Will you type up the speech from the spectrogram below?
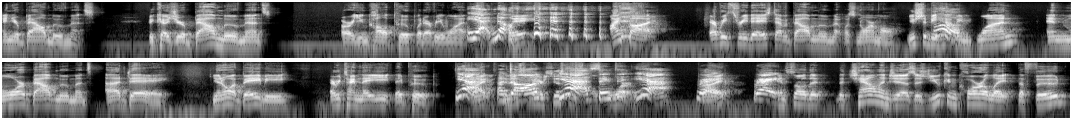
and your bowel movements. Because your bowel movements, or you can call it poop, whatever you want, Yeah, no. they- I thought every three days to have a bowel movement was normal. You should be Oh. having one and more bowel movements a day. You know, a baby, every time they eat, they poop, yeah. Right? A And that's how your dog. Yeah, same thing. Yeah. Right. right? Right. And so the, the challenge is, is you can correlate the food,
